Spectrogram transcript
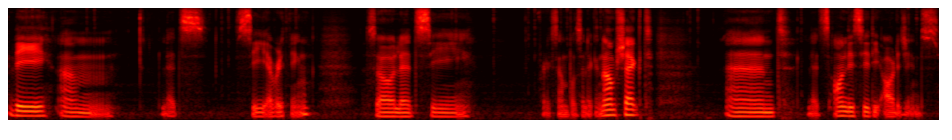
the, um, let's see everything. So let's see, for example, select an object and let's only see the origins.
